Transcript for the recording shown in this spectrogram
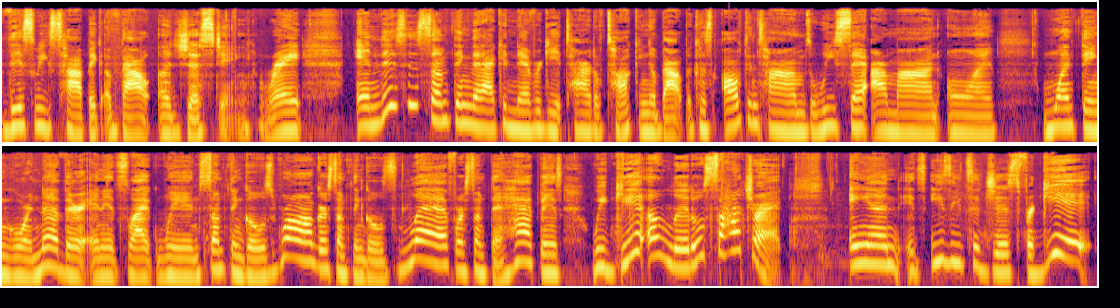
this week's topic about adjusting, right? And this is something that I can never get tired of talking about because oftentimes we set our mind on one thing or another. And it's like when something goes wrong or something goes left or something happens, we get a little sidetracked. And it's easy to just forget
